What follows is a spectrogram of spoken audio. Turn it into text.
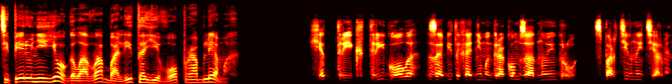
Теперь у нее голова болит о его проблемах. Хет-трик — три гола, забитых одним игроком за одну игру. Спортивный термин.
